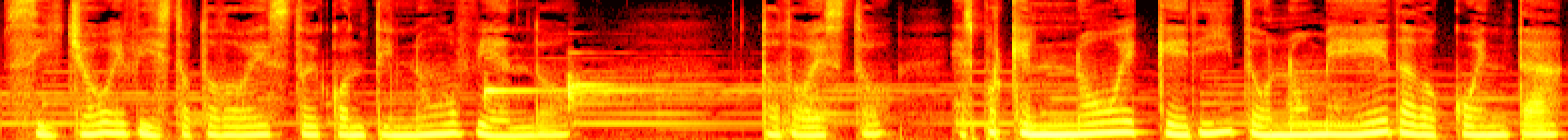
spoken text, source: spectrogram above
si yo he visto todo esto y continúo viendo todo esto, es porque no he querido, no me he dado cuenta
